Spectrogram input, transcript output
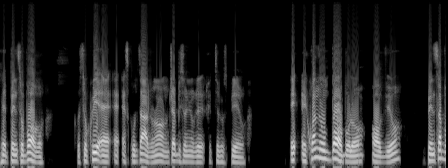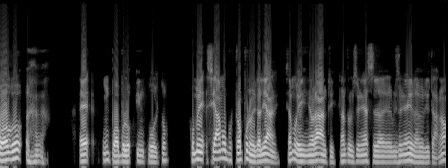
eh, penso poco. Questo qui è, è, è scontato, no? Non c'è bisogno che, che te lo spiego. E, e, quando un popolo, ovvio, pensa poco, è un popolo incolto, come siamo purtroppo noi italiani. Siamo ignoranti, tanto bisogna, essere, bisogna dire la verità, no?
